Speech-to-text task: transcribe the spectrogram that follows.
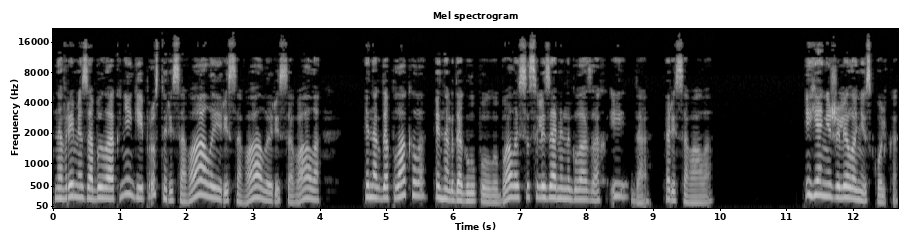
на время забыла о книге и просто рисовала и рисовала и рисовала. Иногда плакала, иногда глупо улыбалась со слезами на глазах и, да, рисовала. И я не жалела нисколько.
